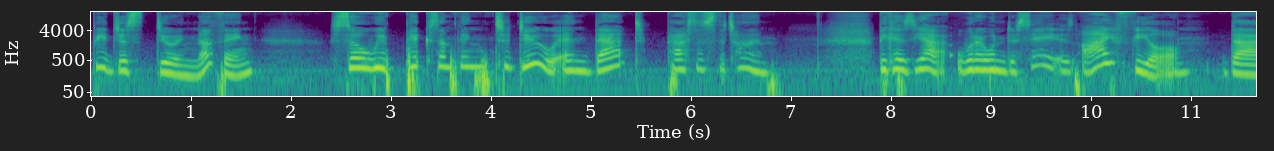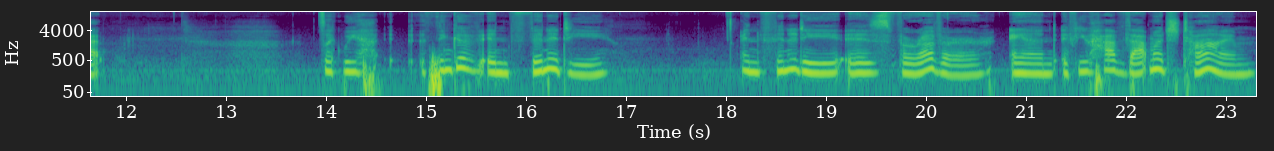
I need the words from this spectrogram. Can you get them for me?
be just doing nothing. So we pick something to do, and that passes the time. Because, yeah, what I wanted to say is I feel that it's like we think of infinity. Infinity is forever. And if you have that much time,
